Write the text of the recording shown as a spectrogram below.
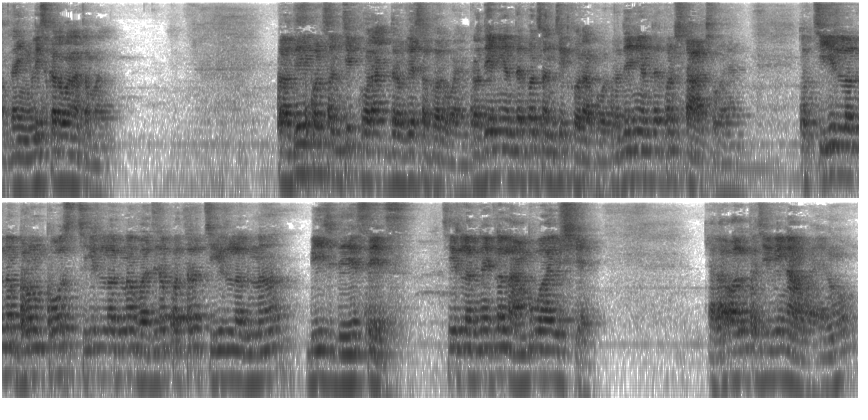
આપણે ઇંગ્લિશ કરવાના તમારે. પ્રદેહ પણ સંચિત ખોરાક દ્રવ્ય સભર હોય પ્રદેહની અંદર પણ સંચિત ખોરાક હોય. પ્રદેહની અંદર પણ સ્ટાર્ચ હોય તો ચીર લગ્ન ભ્રૂણપોષ ચીર લગ્ન વજ્રપત્ર ચીર લગ્ન બીજ દેહ શેષ ચીર લગ્ન એટલે લાંબુ આયુષ્ય. ત્યારે અલ્પજીવી ના હોય, એનું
